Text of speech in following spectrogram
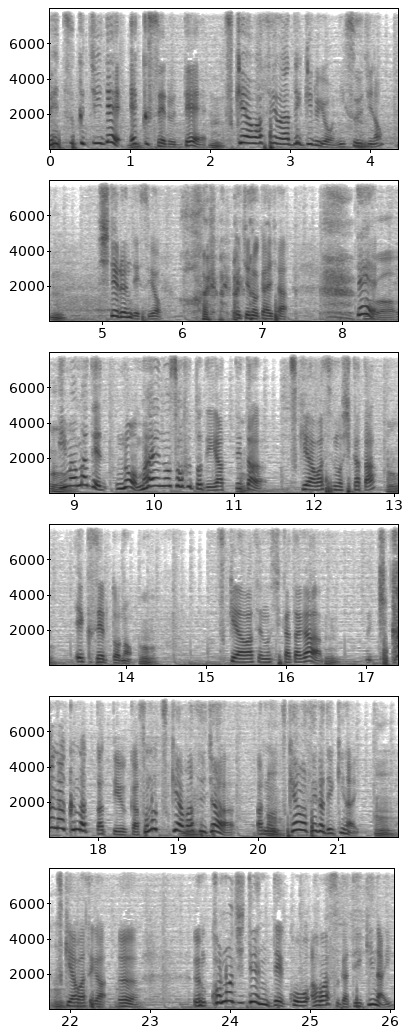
別口でうん。エクセルでうん。付け合わせはできるように数字のうん。うんしてるんですよ。はいはい。はいうちの会社。でうん。今までの前のソフトでやってた付け合わせの仕方？うん。エクセルとの。うん付け合わせの仕方がうん。効かなくなったっていうかその付け合わせじゃ、あのうん。付け合わせができない。付け合わせが、うん。うん、この時点でこう合わすができない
